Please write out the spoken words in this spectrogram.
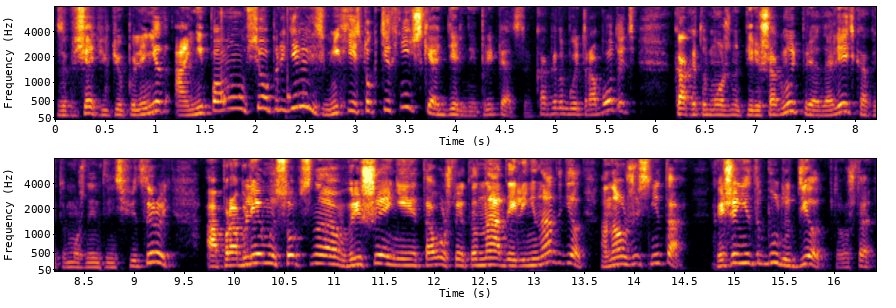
запрещать YouTube или нет. Они, по-моему, все определились. У них есть только технические отдельные препятствия. Как это будет работать, как это можно перешагнуть, преодолеть, как это можно интенсифицировать. А проблемы, собственно, в решении того, что это надо или не надо делать, она уже снята. Конечно, они это будут делать, потому что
